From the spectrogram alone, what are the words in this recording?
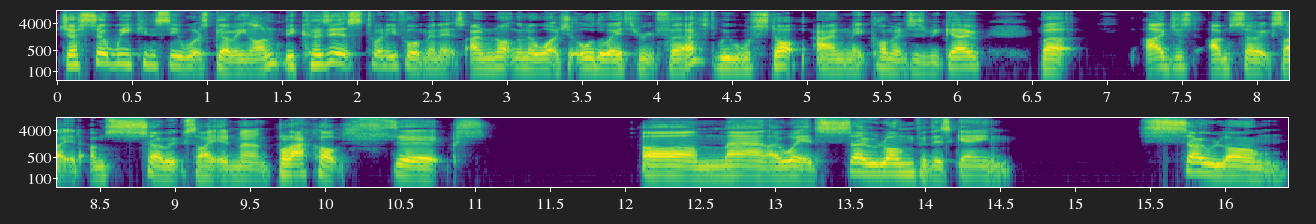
just so we can see what's going on. Because it's 24 minutes, I'm not going to watch it all the way through first. We will stop and make comments as we go. But I just, I'm so excited. I'm so excited, man. Black Ops 6. Oh man, I waited so long for this game. So long.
